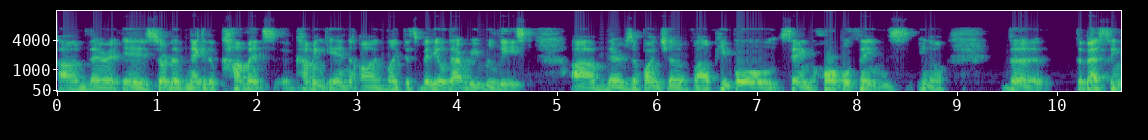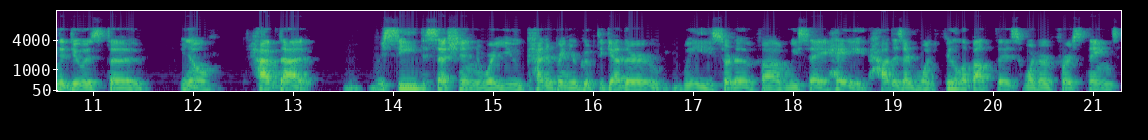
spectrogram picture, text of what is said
um, there is sort of negative comments coming in on like this video that we released. Um, there's a bunch of uh, people saying horrible things you know. The the best thing to do is to you know have that recede the session where you kind of bring your group together we sort of um, we say hey how does everyone feel about this what are first things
